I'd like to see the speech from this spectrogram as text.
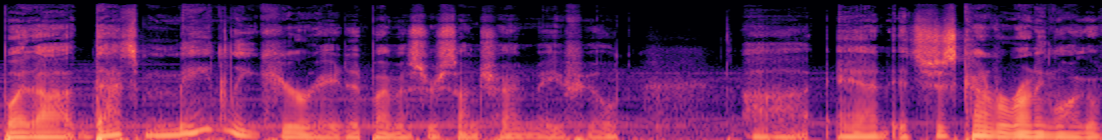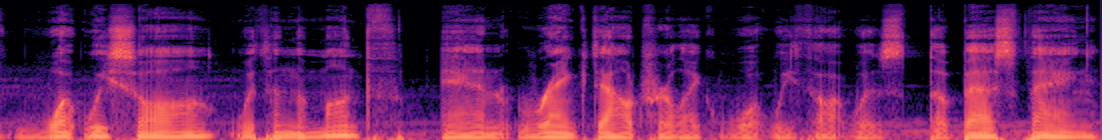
But uh, that's mainly curated by Mr. Sunshine Mayfield. Uh, and it's just kind of a running log of what we saw within the month and ranked out for like what we thought was the best thing.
